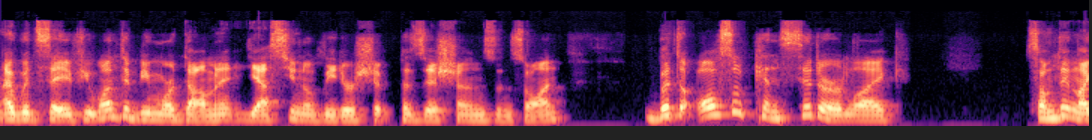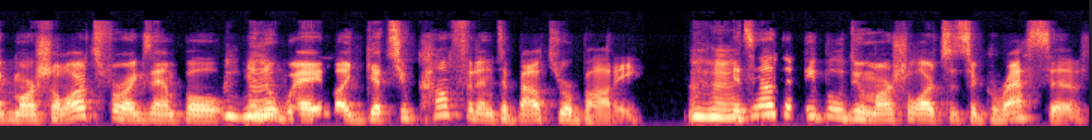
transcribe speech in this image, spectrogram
I would say if you want to be more dominant, yes, you know, leadership positions and so on, but to also consider like something like martial arts, for example, mm-hmm. in a way like gets you confident about your body. Mm-hmm. It's not that people who do martial arts it's aggressive,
